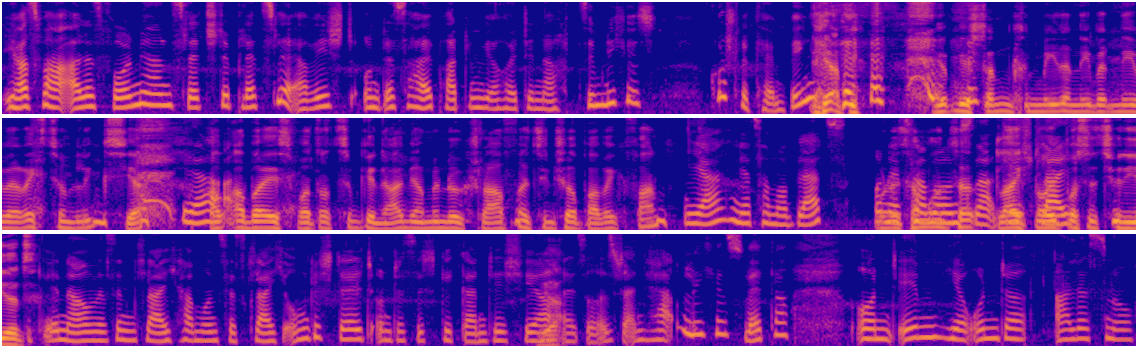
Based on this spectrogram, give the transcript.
Ja, es war alles voll. Wir haben das letzte Plätzle erwischt und deshalb hatten wir heute Nacht ziemliches Kuschelcamping. Ja, wir, wir standen keinen Meter neben, neben rechts und links, ja. ja. Aber, aber, es war trotzdem genial. Wir haben ja nur geschlafen, jetzt sind schon ein paar weggefahren. Ja, und jetzt haben wir Platz. Und, und jetzt, jetzt, haben wir uns, uns gleich neu gleich, positioniert. Genau, wir sind gleich, haben uns jetzt gleich umgestellt und es ist gigantisch hier. Ja. Also es ist ein herrliches Wetter und eben hier unter alles noch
